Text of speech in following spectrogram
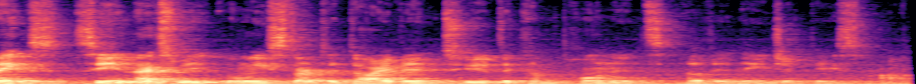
Thanks. See you next week when we start to dive into the components of an agent-based model.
